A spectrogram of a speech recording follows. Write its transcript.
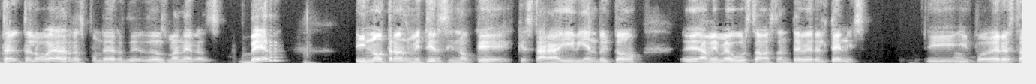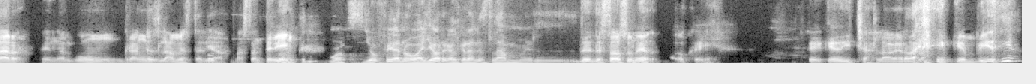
te, lo voy a responder de, dos maneras. Ver y no transmitir, sino que, que estar ahí viendo y todo. Eh, a mí me gusta bastante ver el tenis y, ah, poder estar en algún gran slam estaría bastante bien. Yo fui a Nueva York al gran slam. El... De, Estados Unidos, ok. Qué, dicha, la verdad, qué, envidia.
